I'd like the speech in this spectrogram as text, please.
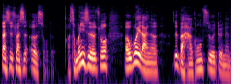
但是算是二手的啊。什么意思呢？说呃，未来呢，日本航空自卫队呢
